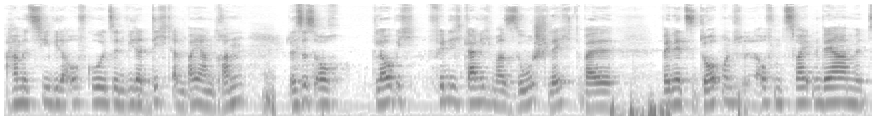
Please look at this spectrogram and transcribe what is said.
haben jetzt hier wieder aufgeholt, sind wieder dicht an Bayern dran. Das ist auch, glaube ich, finde ich gar nicht mal so schlecht, weil wenn jetzt Dortmund auf dem zweiten wäre mit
